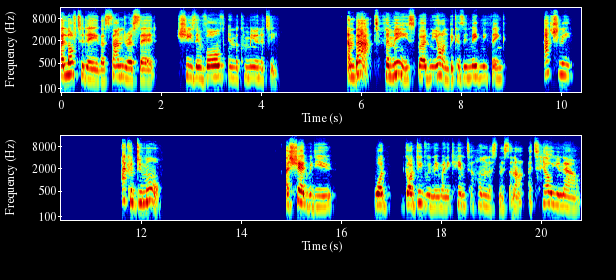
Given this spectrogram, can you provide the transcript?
I love today that Sandra said she's involved in the community. And that, for me, spurred me on because it made me think actually, I could do more. I shared with you what God did with me when it came to homelessness. And I, I tell you now,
